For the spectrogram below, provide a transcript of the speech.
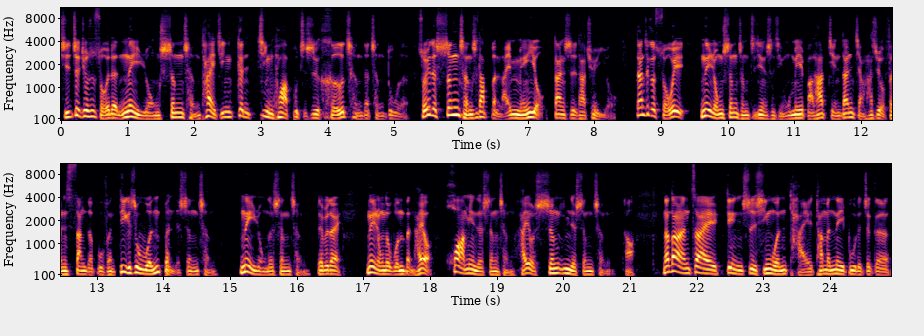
其实这就是所谓的内容生成，它已经更进化，不只是合成的程度了。所谓的生成是它本来没有，但是它却有。但这个所谓内容生成这件事情，我们也把它简单讲，它是有分三个部分。第一个是文本的生成。内容的生成，对不对？内容的文本，还有画面的生成，还有声音的生成啊。那当然，在电视新闻台，他们内部的这个，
